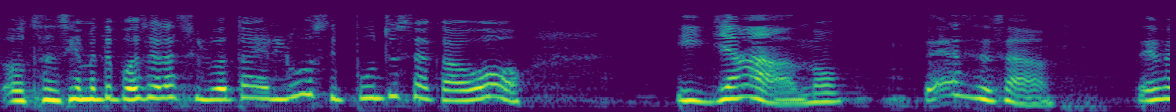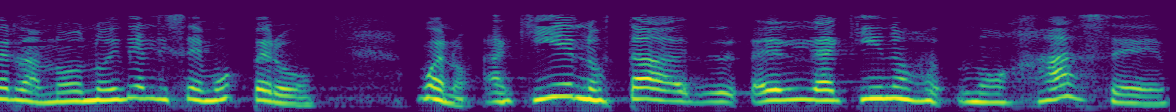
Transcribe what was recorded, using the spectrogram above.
o, sencillamente puede ser la silueta de luz y punto y se acabó. Y ya, no, es, esa, es verdad, no, no idealicemos, pero bueno, aquí él, nos está, él aquí nos, nos hace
